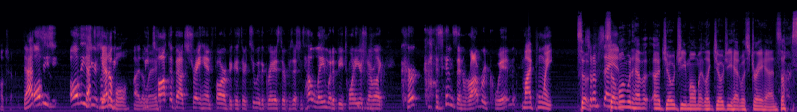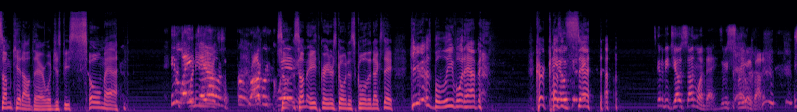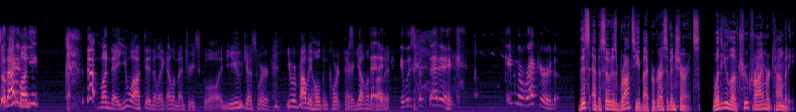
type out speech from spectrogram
I'll check. That's All these all these that's years later, we- gettable, by the we way. talk about Strahan Favre because they're two of the greatest their positions. How lame would it be 20 years from now? We're like Kirk Cousins and Robert Quinn. My point. So That's what I'm saying. Someone would have a, a Joe G moment like Joe G had with Strahan. So some kid out there would just be so mad. He laid down years. for Robert So, Quinn. some eighth graders going to school the next day. Can you guys believe what happened? Kirk Hey, you know, Cousins it's sat. it's going to be Joe's son one day. He's going to be screaming about it. Are So you that kidding Mon- me? that Monday, you walked into like elementary school, and you just were you were probably holding court there, yelling pathetic. about it. It was pathetic. Gave him the record. This episode is brought to you by Progressive Insurance. Whether you love true crime or comedy,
